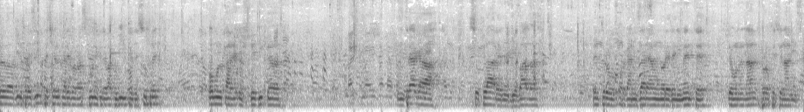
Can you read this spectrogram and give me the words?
să vi-l prezint pe cel care vă va spune câteva cuvinte de suflet, omul care își dedică întreaga suflare medievală pentru organizarea unor evenimente de un înalt profesionalism.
